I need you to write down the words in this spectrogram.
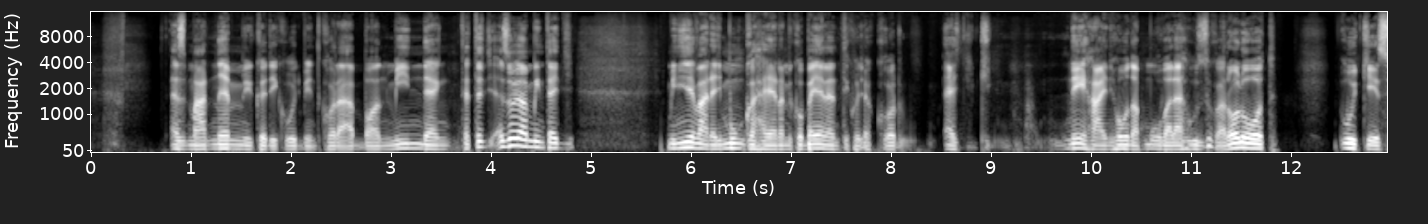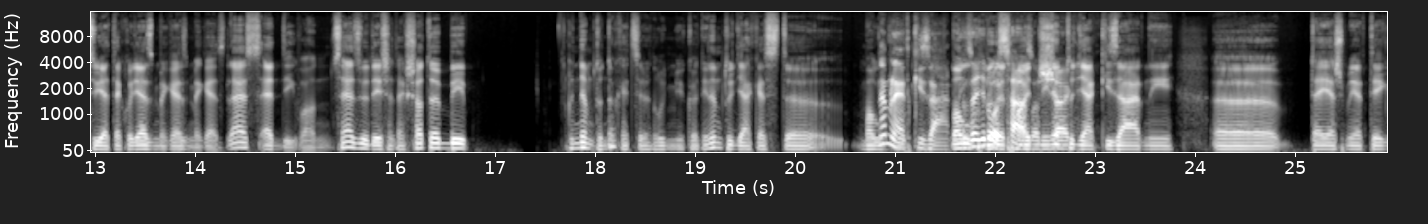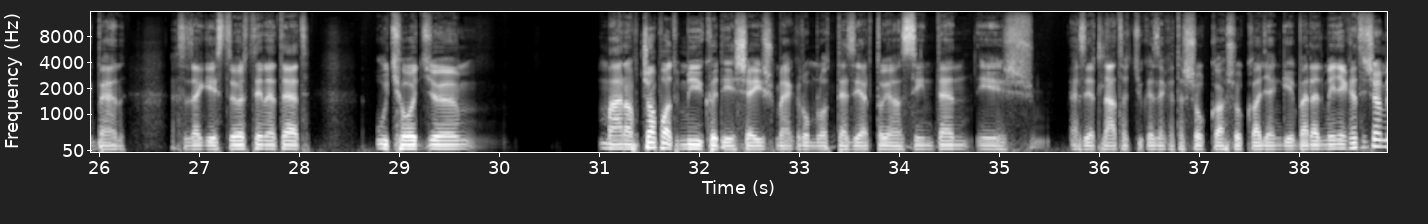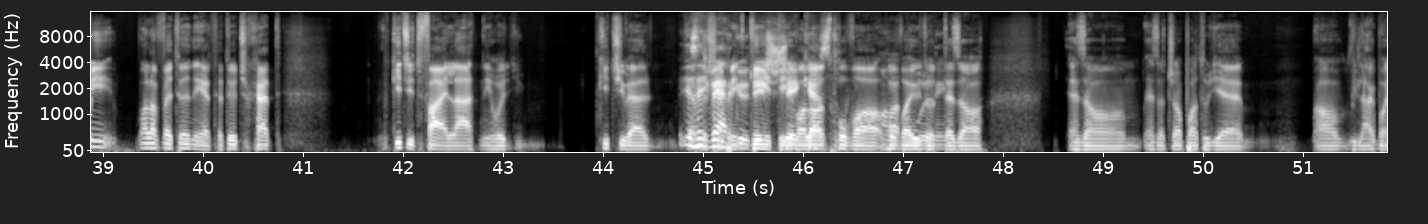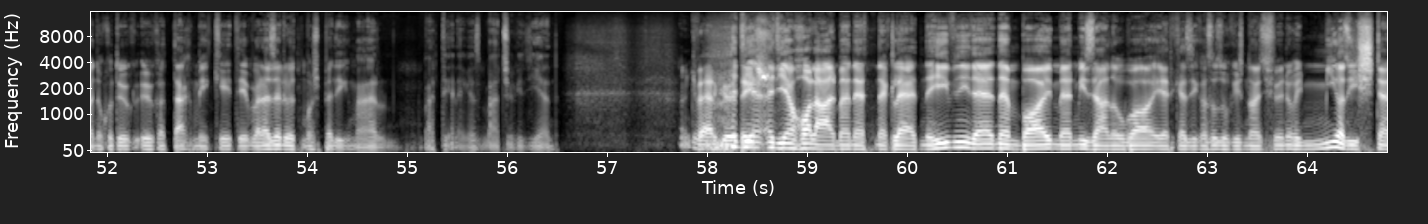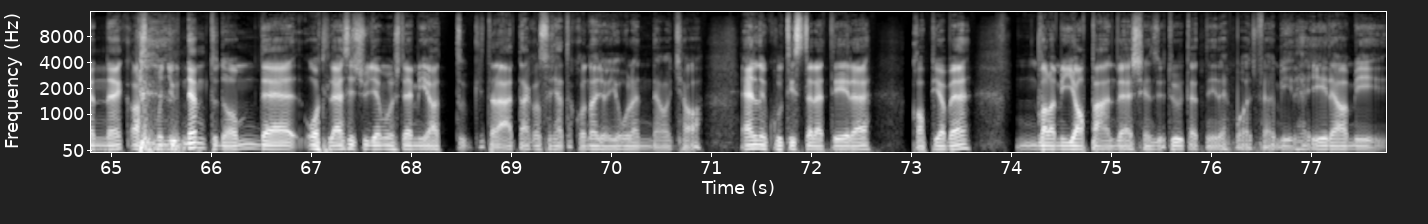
ez már nem működik úgy, mint korábban. Minden, tehát egy- ez olyan, mint egy, mint nyilván egy munkahelyen, amikor bejelentik, hogy akkor egy néhány hónap múlva lehúzzuk a rolót, úgy készüljetek, hogy ez meg ez meg ez lesz, eddig van szerződésetek, stb. Hogy nem tudnak egyszerűen úgy működni, nem tudják ezt uh, maguk, Nem lehet kizárni. maguk Ez egy rossz hagyni, házasság. nem tudják kizárni ö, teljes mértékben ezt az egész történetet, úgyhogy ö, már a csapat működése is megromlott ezért olyan szinten, és ezért láthatjuk ezeket a sokkal-sokkal gyengébb eredményeket is, ami alapvetően érthető, csak hát kicsit fáj látni, hogy kicsivel Ez egy mint két év alatt hova, hova jutott ez a, ez, a, ez a csapat, ugye a világbajnokot ők, ők adták még két évvel ezelőtt, most pedig már, már tényleg ez már csak egy ilyen Egy egy ilyen, vergődés. egy ilyen halálmenetnek lehetne hívni, de nem baj, mert Mizánóba érkezik az azok is nagyfőnök, hogy mi az Istennek, azt mondjuk nem tudom, de ott lesz, és ugye most emiatt kitalálták azt, hogy hát akkor nagyon jó lenne, hogyha elnök úr tiszteletére kapja be, valami japán versenyzőt ültetnének majd fel Mir helyére, ami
